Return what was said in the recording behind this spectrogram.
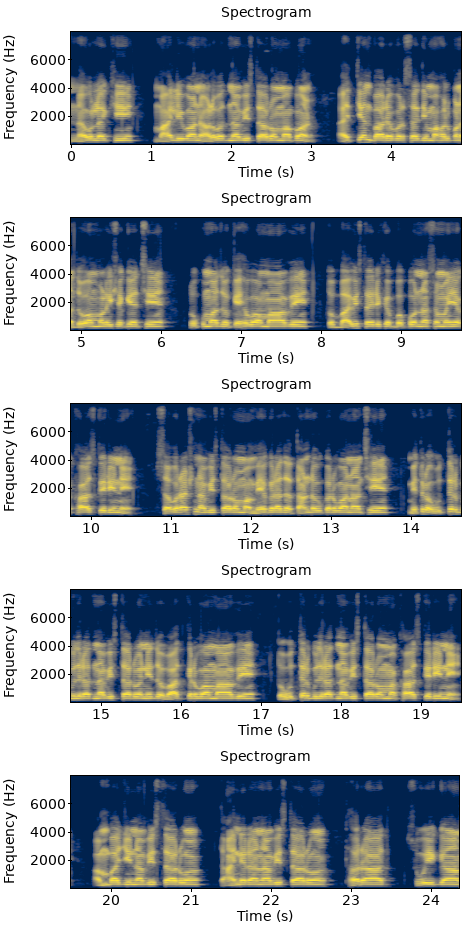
નવલખી, માલીવા અને હળવદના વિસ્તારોમાં પણ અત્યંત ભારે વરસાદી માહોલ પણ જોવા મળી શકે છે. ટૂંકમાં જો કહેવામાં આવે તો બાવીસ તારીખે બપોરના સમયે ખાસ કરીને સૌરાષ્ટ્રના વિસ્તારોમાં મેઘરાજા તાંડવ કરવાના છે. મિત્રો, ઉત્તર ગુજરાતના વિસ્તારોની જો વાત કરવામાં આવે તો ઉત્તર ગુજરાતના વિસ્તારોમાં ખાસ કરીને અંબાજીના વિસ્તારો, ધાનેરાના વિસ્તારો, થરાદ, સુઈગામ,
